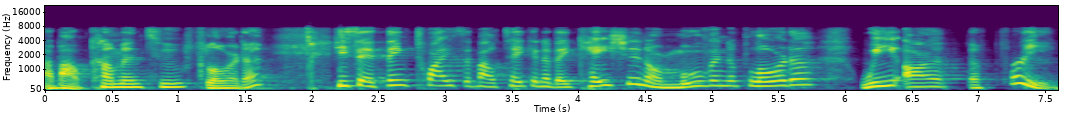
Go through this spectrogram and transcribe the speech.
about coming to Florida. He said, think twice about taking a vacation or moving to Florida. We are the free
